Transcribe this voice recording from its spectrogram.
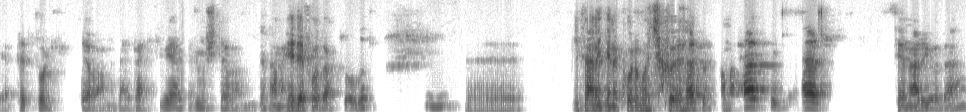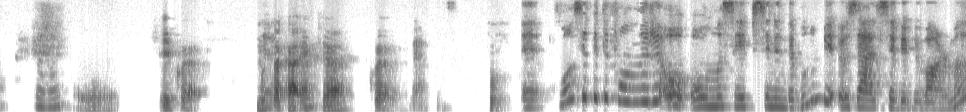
veya petrol devam eder belki veya gümüş devam eder ama hedef odaklı olur. Hı hı. Ee, bir tane gene korumacı koyardım ama her türlü, her senaryoda Hı hı. e, şey koyardım. Mutlaka emtia koyardım. Bu. E, fon sepeti fonları o- olması hepsinin de bunun bir özel sebebi var mı?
